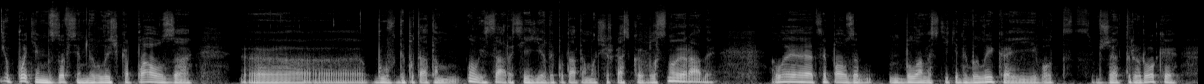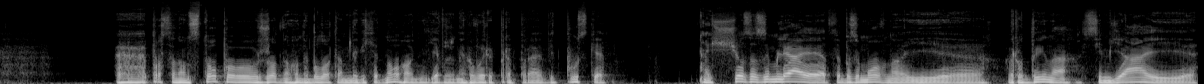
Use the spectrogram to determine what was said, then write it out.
Ну, Потім зовсім невеличка пауза. Е, Був депутатом, ну і зараз я є депутатом Черкаської обласної ради, але ця пауза була настільки невелика, і от вже три роки просто нон-стопу, жодного не було там не вихідного. Я вже не говорю про, про відпустки. Що заземляє, це безумовно і е, родина, сім'я, і е,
